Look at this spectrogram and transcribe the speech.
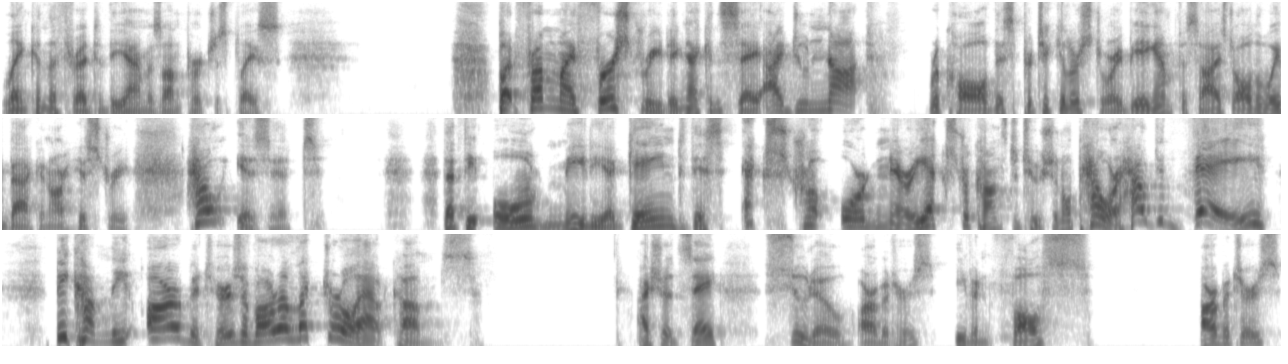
link in the thread to the Amazon purchase place. But from my first reading, I can say I do not recall this particular story being emphasized all the way back in our history. How is it that the old media gained this extraordinary, extra constitutional power? How did they become the arbiters of our electoral outcomes? I should say, pseudo arbiters, even false arbiters.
